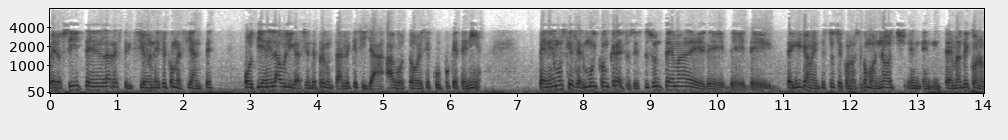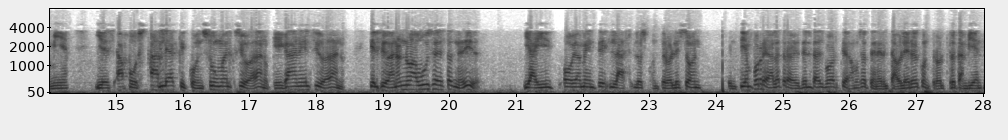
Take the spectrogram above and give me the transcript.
pero sí tiene la restricción ese comerciante o tiene la obligación de preguntarle que si ya agotó ese cupo que tenía. Tenemos que ser muy concretos. Esto es un tema de, técnicamente esto se conoce como notch en, temas de economía y es apostarle a que consuma el ciudadano, que gane el ciudadano, que el ciudadano no abuse de estas medidas. Y ahí obviamente las, los controles son en tiempo real a través del dashboard que vamos a tener el tablero de control, pero también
